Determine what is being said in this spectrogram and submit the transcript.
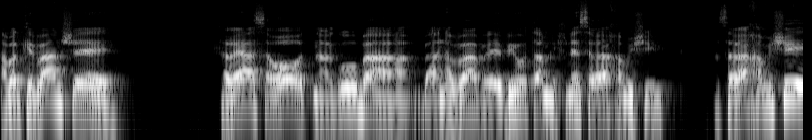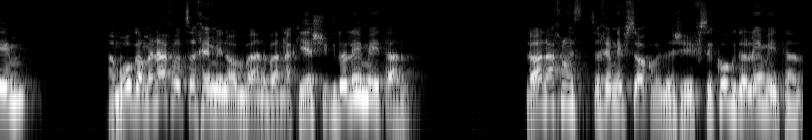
אבל כיוון ששרי העשרות נהגו בענווה והביאו אותם לפני שרי החמישים, אז שרי החמישים אמרו גם אנחנו צריכים לנהוג בענווה כי יש גדולים מאיתנו. לא אנחנו צריכים לפסוק בזה, שיפסקו גדולים מאיתנו.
